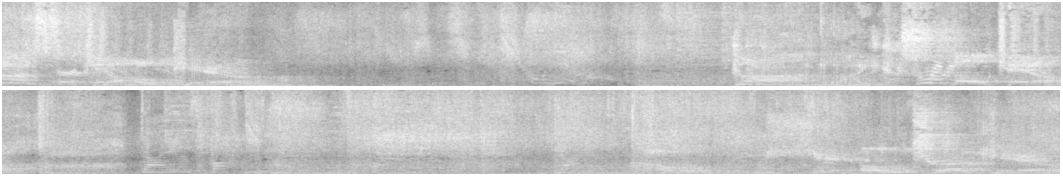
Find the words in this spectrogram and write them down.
Monster kill. kill. Triple kill. Dire's bottom Ultra kill.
